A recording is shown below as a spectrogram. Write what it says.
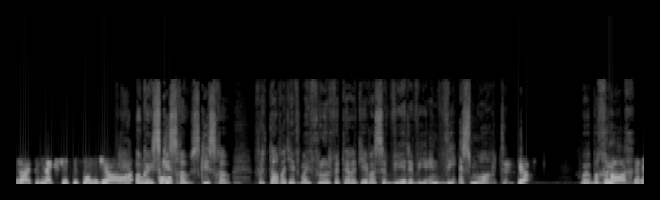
draai toe net sê vir hom ja. Okay, skus gou, skus gou. Vertel wat jy vir my vroeër vertel dat jy was 'n weduwee en wie is Martin? Ja. Begin. Martin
